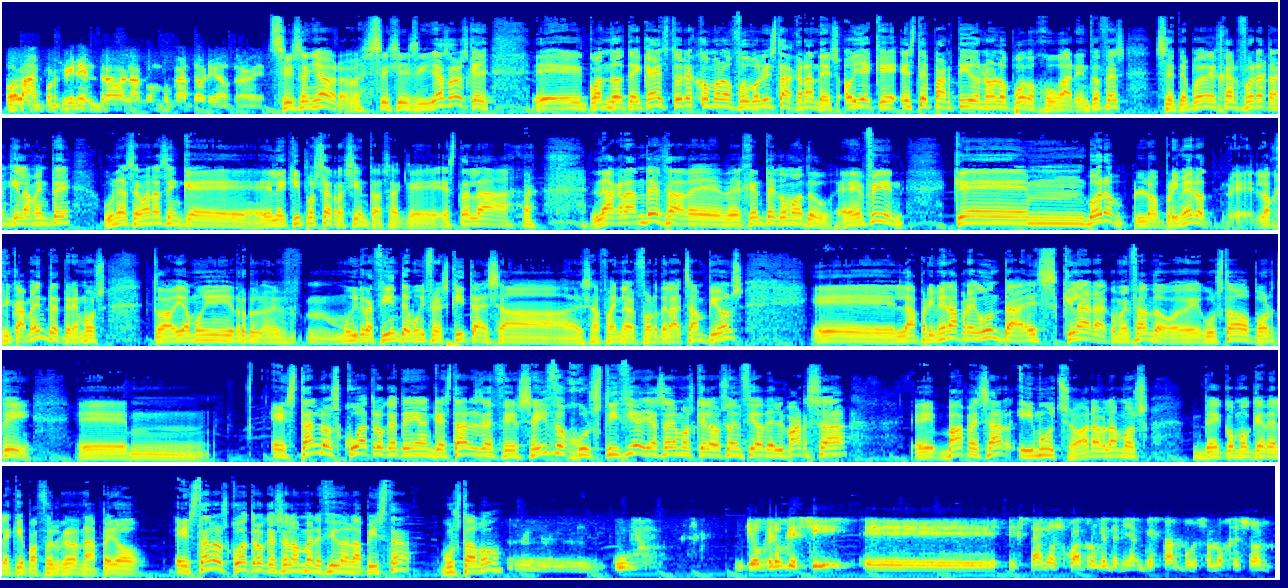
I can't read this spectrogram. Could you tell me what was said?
Hola, por fin he entrado en la convocatoria otra vez. Sí, señor. Sí, sí, sí. Ya sabes que eh, cuando te caes tú eres como los futbolistas grandes. Oye, que este partido no lo puedo jugar. Entonces se te puede dejar fuera tranquilamente una semana sin que el equipo se resienta. O sea que esta es la, la grandeza de, gente como tú. En fin, que mm, bueno, lo primero, eh, lógicamente, tenemos todavía muy, muy reciente, muy fresquita esa, esa Final Four de la Champions. Eh, la primera pregunta es clara, comenzando, Gustavo, por ti están los cuatro que tenían que estar, es decir, se hizo justicia, ya sabemos que la ausencia del Barça eh, va a pesar y mucho. Ahora hablamos de cómo queda el equipo azulgrana, pero ¿están los cuatro que se lo han merecido en la pista, Gustavo? Mm, uf, yo creo que sí, eh, están los cuatro que tenían que estar, pues son los que son.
